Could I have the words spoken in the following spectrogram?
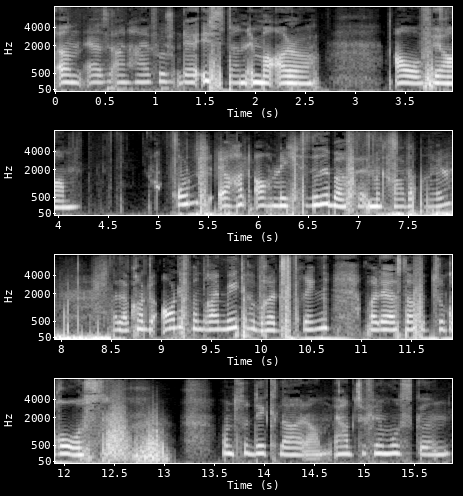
ähm, er ist ein Haifisch und er isst dann immer alle auf, ja. Und er hat auch nicht Silber, fällt mir gerade ein. Weil er konnte auch nicht von 3 Meter Brett springen, weil er ist dafür zu groß. Und zu dick leider. Er hat zu viele Muskeln.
